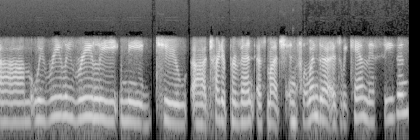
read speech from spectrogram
um, we really, really need to uh, try to prevent as much influenza as we can this season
